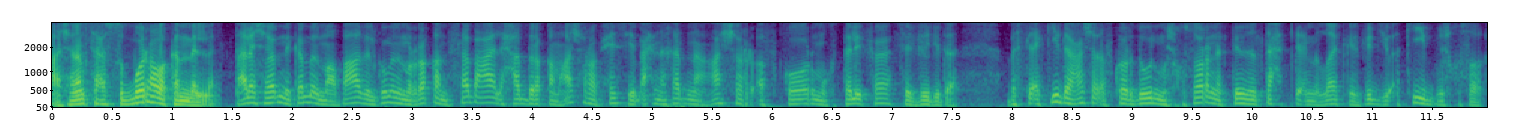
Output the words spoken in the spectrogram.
عشان امسح السبورة وأكمل لك. تعالى يا شباب نكمل مع بعض الجمل من رقم سبعة لحد رقم 10 بحيث يبقى إحنا خدنا 10 أفكار مختلفة في الفيديو ده. بس أكيد ال 10 أفكار دول مش خسارة إنك تنزل تحت تعمل like للفيديو أكيد مش خسارة.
